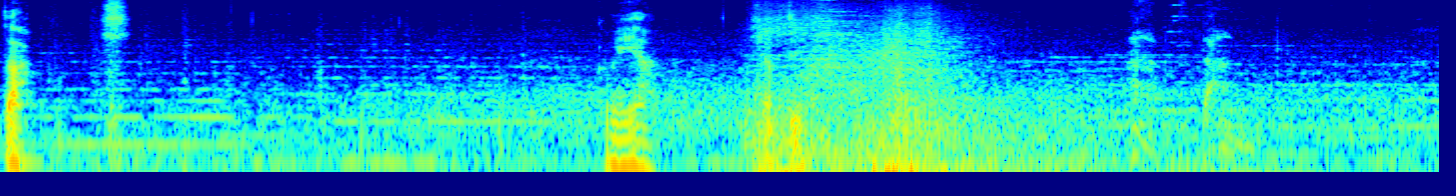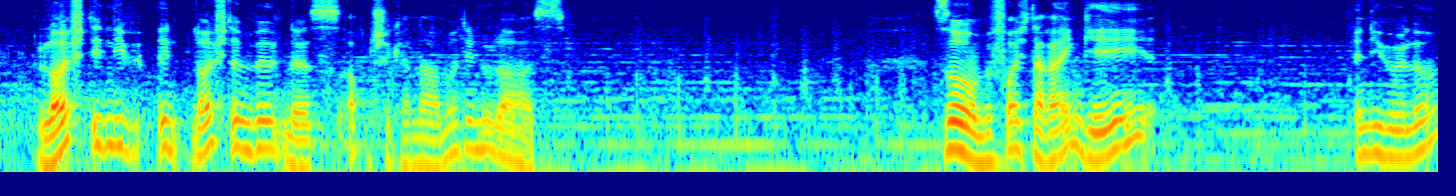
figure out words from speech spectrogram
Da. Komm her. Ich hab dich. Läuft in die in, läuft in Wildnis. Auch ein schicker Name, den du da hast. So, und bevor ich da reingehe in die Höhle,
